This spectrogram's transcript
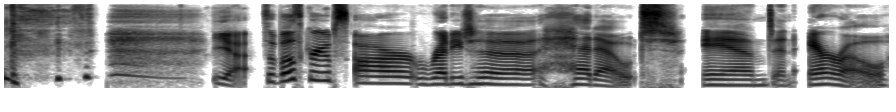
yeah. So both groups are ready to head out, and an arrow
